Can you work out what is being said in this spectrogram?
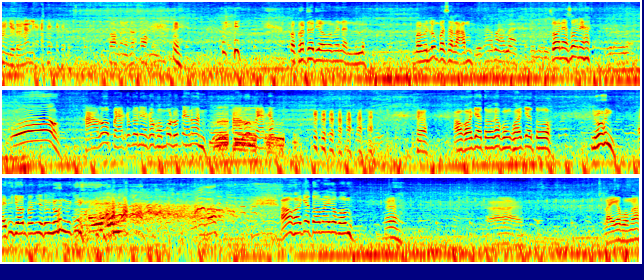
มันอยู่ตรงนั้นแหละซอกไหนสักซอกหนึ่งปรากฏตัวเดียวมันเป็นอัน มันเป็นลุ่มปลาสลามเดี๋ยวถ้ามามาโซนเนี่ยโซนเนี่ยโอ้หาโลแปดครับตัวเนี้ยครับผมบรุษแน่นอนหาโลแปดครับ เอาขอแก้ตัวครับผมขอแก้ตัวนู่นไอ้ที่โยนไปมันอยู่ตรงนู้นเมื่อกี้นี่เอาขอแก้ตัวไหมครับผมเอออ่าไล่ครับผมนะ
